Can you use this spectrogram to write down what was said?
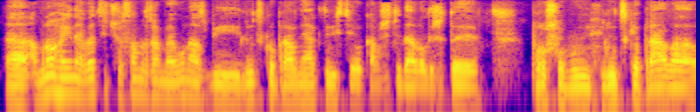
Uh, a mnohé iné veci, čo samozrejme u nás by ľudskoprávne aktivisti okamžite dávali, že to je porušujú ich ľudské práva,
